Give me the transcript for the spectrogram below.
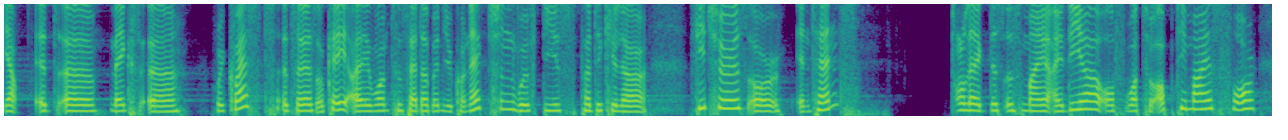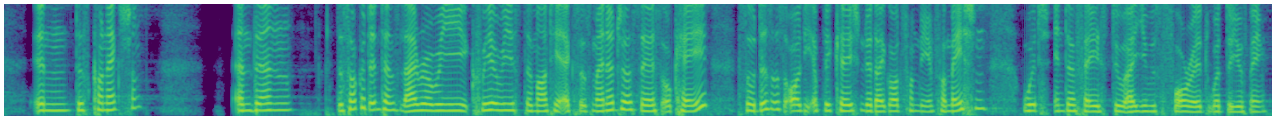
yeah, it uh, makes a request. It says, okay, I want to set up a new connection with these particular features or intents. Or like, this is my idea of what to optimize for in this connection. And then the socket intents library queries the multi-access manager, says, okay, so this is all the application that I got from the information. Which interface do I use for it? What do you think?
